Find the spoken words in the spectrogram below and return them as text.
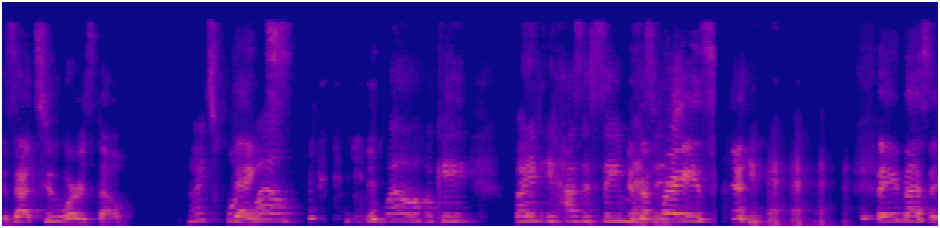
Is that two words though? No, it's one. Thanks. Well, well, okay, but it, it has the same it's message. A phrase. yeah. Same message.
